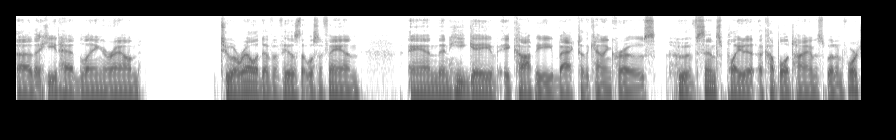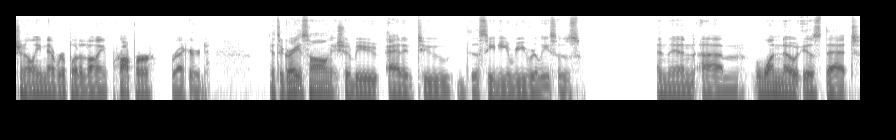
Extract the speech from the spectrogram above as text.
uh, that he'd had laying around to a relative of his that was a fan. And then he gave a copy back to the Counting Crows, who have since played it a couple of times, but unfortunately never put it on a proper record. It's a great song. It should be added to the CD re releases. And then um, one note is that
